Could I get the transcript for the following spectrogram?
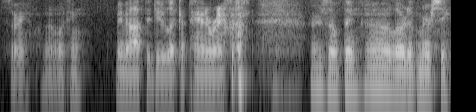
Sorry, I'm not looking. Maybe I'll have to do like a panorama or something. Oh, Lord of mercy.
